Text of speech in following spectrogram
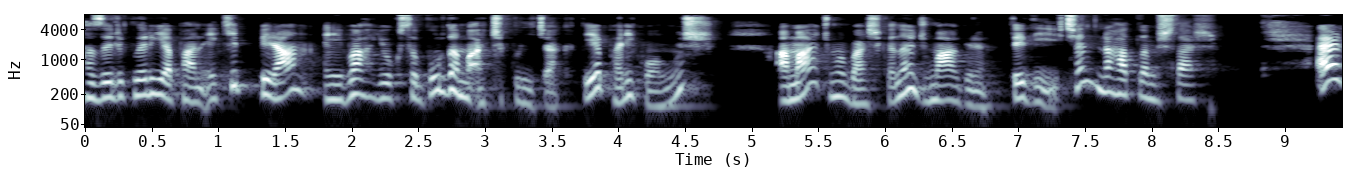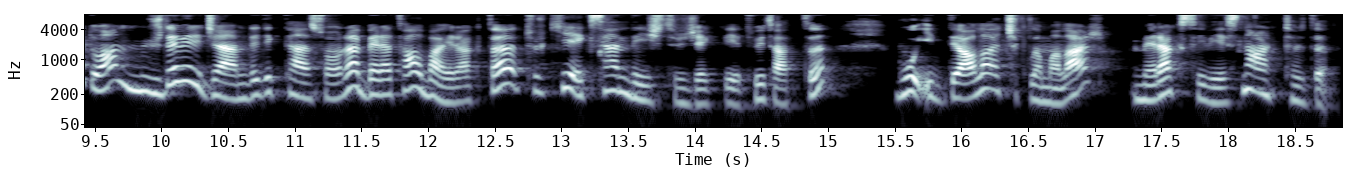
hazırlıkları yapan ekip bir an eyvah yoksa burada mı açıklayacak diye panik olmuş. Ama Cumhurbaşkanı Cuma günü dediği için rahatlamışlar. Erdoğan müjde vereceğim dedikten sonra Berat Albayrak da Türkiye eksen değiştirecek diye tweet attı. Bu iddialı açıklamalar merak seviyesini arttırdı.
